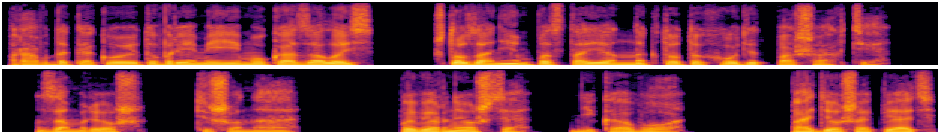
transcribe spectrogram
Правда, какое-то время ему казалось, что за ним постоянно кто-то ходит по шахте. Замрёшь — тишина. Повернешься — никого. Пойдешь опять.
